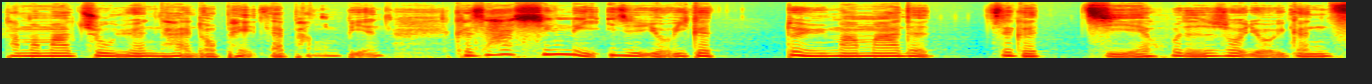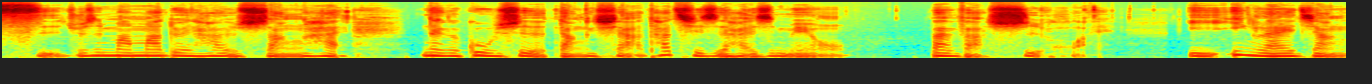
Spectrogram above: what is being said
他妈妈住院，他也都陪在旁边。可是他心里一直有一个对于妈妈的这个结，或者是说有一根刺，就是妈妈对他的伤害。那个故事的当下，他其实还是没有办法释怀。以硬来讲，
